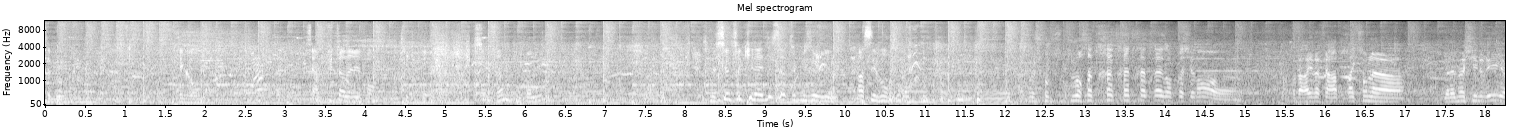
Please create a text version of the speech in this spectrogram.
C'est beau. C'est grand. C'est un putain d'éléphant. C'est une femme qui conduit? Le seul truc qu'il a dit, c'est un truc misogyne. Ah, c'est bon. Je trouve toujours ça très très très très impressionnant. euh, quand on arrive à faire abstraction de la, de la machinerie, euh,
